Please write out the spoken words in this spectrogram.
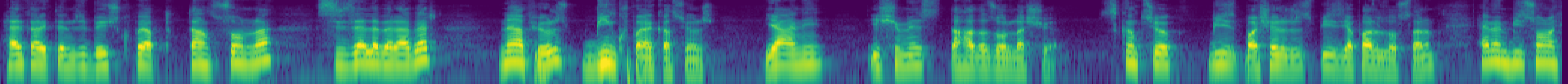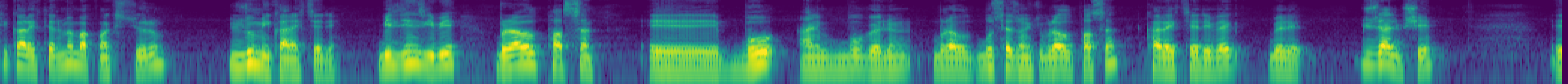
her karakterimizi 500 kupa yaptıktan sonra sizlerle beraber ne yapıyoruz? 1000 kupaya kasıyoruz. Yani işimiz daha da zorlaşıyor. Sıkıntı yok. Biz başarırız. Biz yaparız dostlarım. Hemen bir sonraki karakterime bakmak istiyorum. Lumi karakteri. Bildiğiniz gibi Brawl Pass'ın e, bu hani bu bölüm Brawl, bu sezonki Brawl Pass'ın karakteri ve böyle güzel bir şey. E,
